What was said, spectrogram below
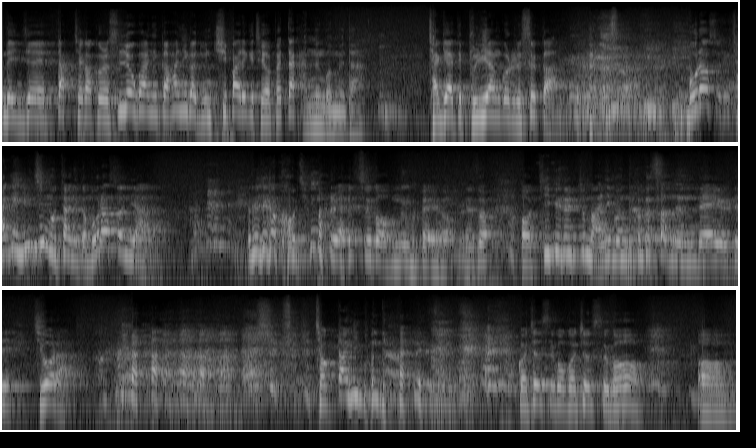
근데 이제 딱 제가 그걸 쓰려고 하니까 한이가 눈치 빠르게 제 옆에 딱 앉는 겁니다. 자기한테 불리한 거를 쓸까? 뭐라 써? 자기 읽지 못하니까 뭐라 썼냐? 근데 제가 거짓말을 할 수가 없는 거예요. 그래서 어, TV를 좀 많이 본다고 썼는데 그랬더니 지워라. 적당히 본다. 고쳐 쓰고 고쳐 쓰고 어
